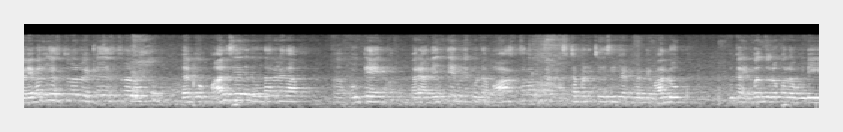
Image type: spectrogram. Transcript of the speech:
మరి ఎవరు చేస్తున్నారు ఎట్లా చేస్తున్నారు? దానికి ఒక పాలసీ అనేది ఉండాలి కదా. ఉంటే మరి అదైతే ఏం లేకుండా వాస్తవంగా కష్టపడి చేసేటటువంటి వాళ్ళు ఇంకా ఇబ్బంది లోపల ఉండి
